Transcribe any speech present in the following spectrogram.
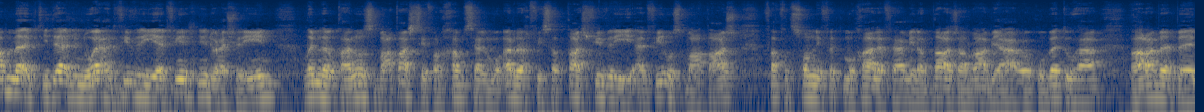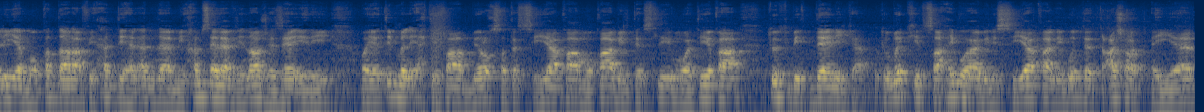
أما ابتداء من 1 فبراير 2022 ضمن القانون 1705 المؤرخ في 16 فبراير 2017 فقد صنفت مخالفة من الدرجة الرابعة عقوبتها غرامة مالية مقدرة في حدها الأدنى ب 5000 دينار جزائري ويتم الاحتفاظ برخصة السياقة مقابل تسليم وثيقة تثبت ذلك. وتمكن صاحبها من السياقة لمدة عشرة أيام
